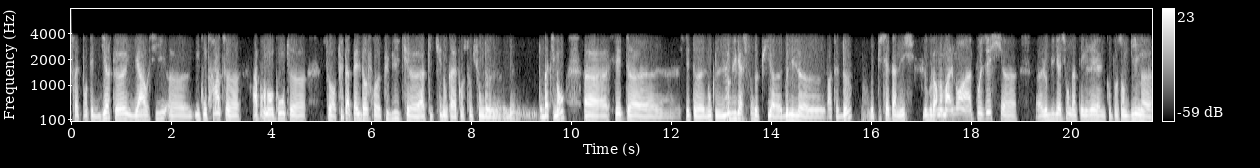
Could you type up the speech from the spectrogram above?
serais tenté de dire qu'il y a aussi une contrainte à prendre en compte sur tout appel d'offres public euh, appliqué donc à la construction de, de, de bâtiments. Euh, c'est euh, c'est euh, donc l'obligation depuis 2022, depuis cette année. Le gouvernement allemand a imposé l'obligation d'intégrer une composante BIM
